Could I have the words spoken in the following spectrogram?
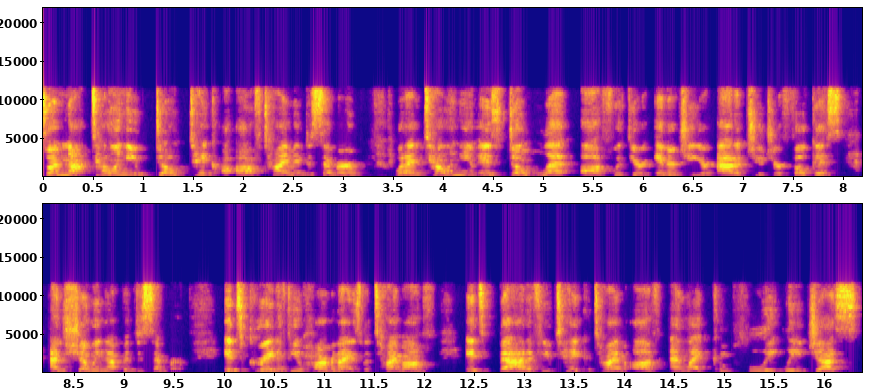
So I'm not telling you don't take off time in December. What I'm telling you is don't let off with your energy, your attitude, your focus, and showing up in December. It's great if you harmonize with time off. It's bad if you take time off and like completely just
